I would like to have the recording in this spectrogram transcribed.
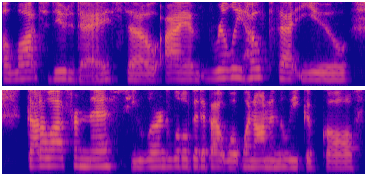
a lot to do today. So I really hope that you got a lot from this. You learned a little bit about what went on in the week of golf.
